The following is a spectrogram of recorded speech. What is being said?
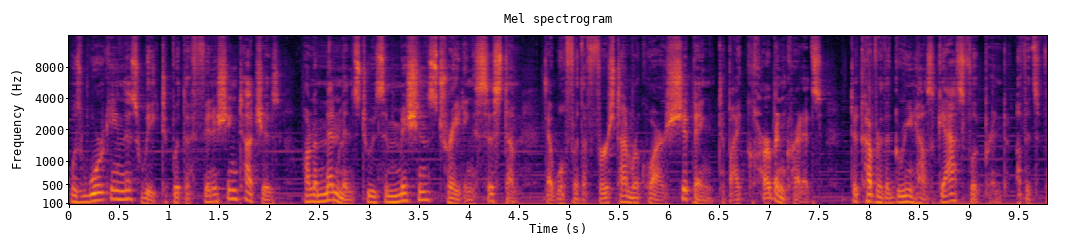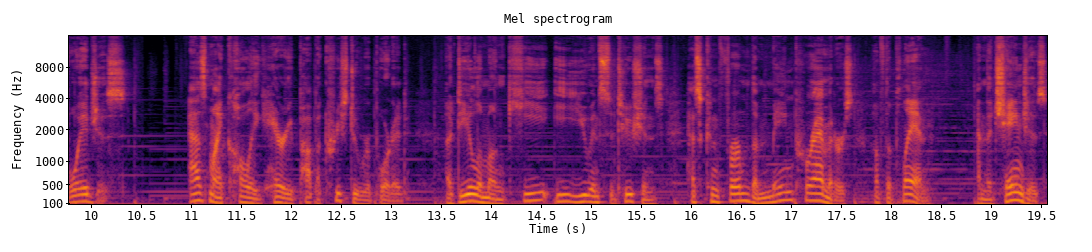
was working this week to put the finishing touches on amendments to its emissions trading system that will for the first time require shipping to buy carbon credits to cover the greenhouse gas footprint of its voyages. As my colleague Harry Papachristou reported, a deal among key EU institutions has confirmed the main parameters of the plan and the changes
